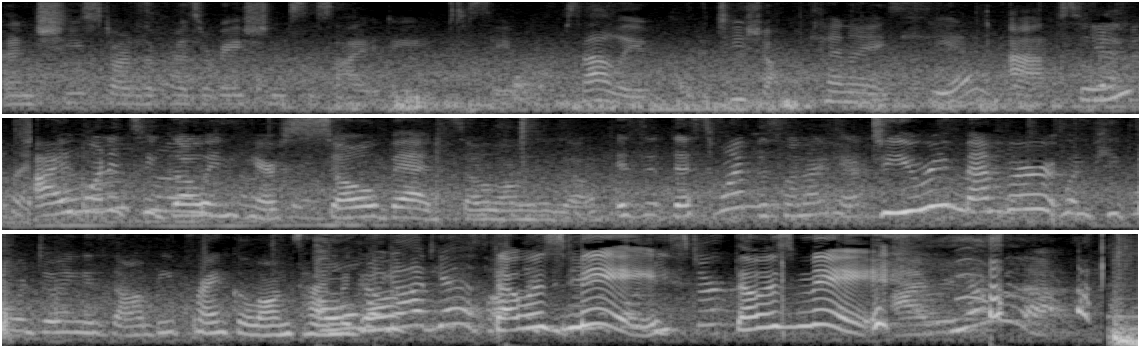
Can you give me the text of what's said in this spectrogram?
and she started the Preservation Society to save Elfreth's Alley with a tea shop. Can I see it? Absolutely. I wanted to go in here so bad so long ago. Is it this one? This one right here. Do you remember when people were doing a zombie prank a long time Oh ago? Oh my God, yes. That was the day before me. Easter? That was me. I remember that.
